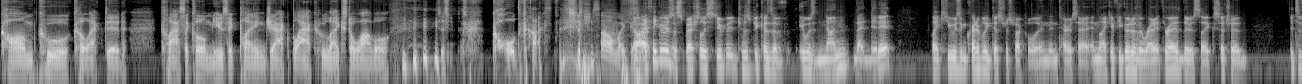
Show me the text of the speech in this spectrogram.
calm, cool, collected, classical music playing Jack Black who likes to wobble. just cold cock. Oh my god. No, I think it was especially stupid just because of it was none that did it. Like he was incredibly disrespectful in the entire set, and like if you go to the Reddit thread, there's like such a. It's a,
